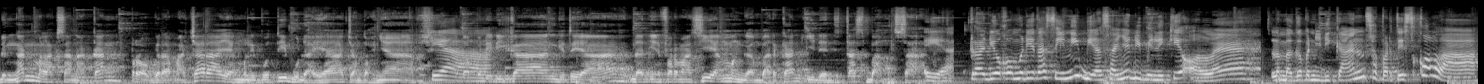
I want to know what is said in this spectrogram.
dengan melaksanakan melaksanakan program acara yang meliputi budaya contohnya yeah. atau pendidikan gitu ya dan informasi yang menggambarkan identitas bangsa. Iya. Radio komunitas ini biasanya dimiliki oleh lembaga pendidikan seperti sekolah,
